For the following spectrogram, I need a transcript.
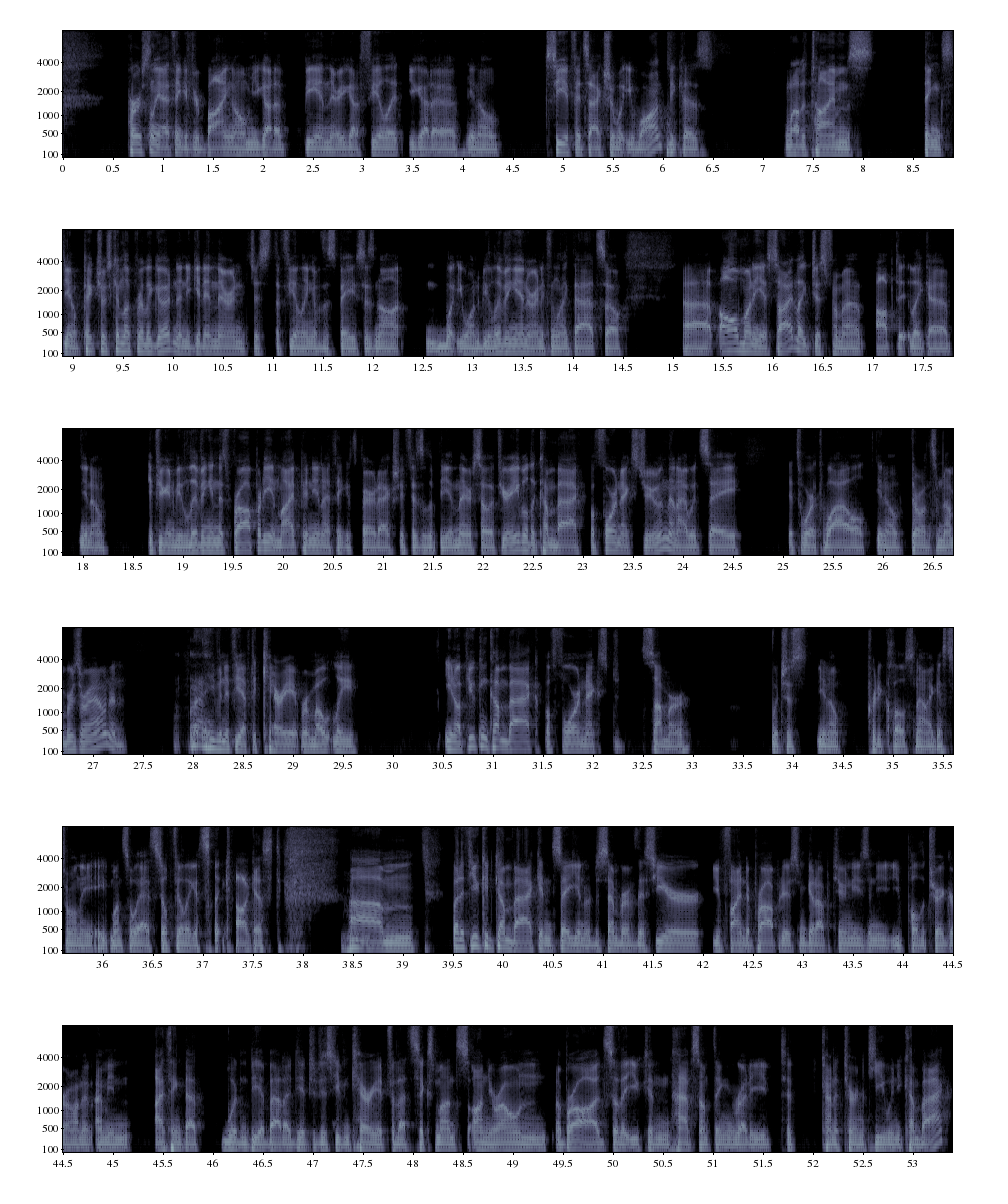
personally i think if you're buying a home you got to be in there you got to feel it you got to you know see if it's actually what you want because a lot of times things you know pictures can look really good and then you get in there and just the feeling of the space is not what you want to be living in or anything like that. So uh, all money aside like just from a optic like a you know if you're going to be living in this property in my opinion i think it's better to actually physically be in there. So if you're able to come back before next june then i would say it's worthwhile you know throwing some numbers around and even if you have to carry it remotely you know if you can come back before next summer which is you know pretty close now i guess we're only eight months away i still feel like it's like august Mm-hmm. Um, but if you could come back and say, you know, December of this year, you find a property with some good opportunities and you, you pull the trigger on it. I mean, I think that wouldn't be a bad idea to just even carry it for that six months on your own abroad so that you can have something ready to kind of turn key when you come back.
